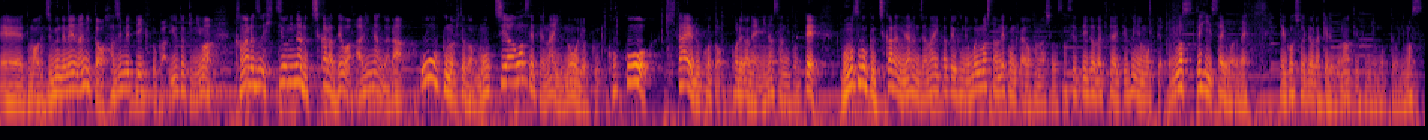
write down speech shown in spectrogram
えーとまあ、自分でね何かを始めていくとかいう時には必ず必要になる力ではありながら多くの人が持ち合わせてない能力ここを鍛えることこれがね皆さんにとってものすごく力になるんじゃないかというふうに思いましたので今回お話をさせていただきたいというふうに思っております。ぜひ最後までねご視聴いただければなというふうに思っております。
